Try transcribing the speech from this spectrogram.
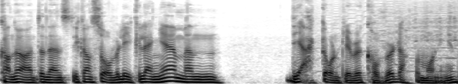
kan jo ha en tendens De kan sove like lenge, men de er ikke ordentlig recovered da, på morgenen.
